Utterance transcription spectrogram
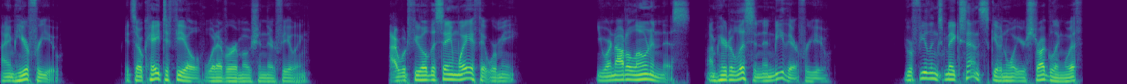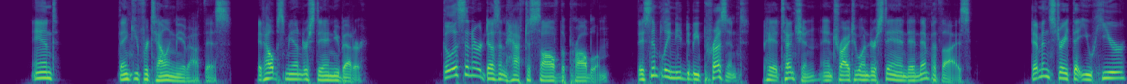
I am here for you. It's okay to feel whatever emotion they're feeling. I would feel the same way if it were me. You are not alone in this. I'm here to listen and be there for you. Your feelings make sense given what you're struggling with. And thank you for telling me about this. It helps me understand you better. The listener doesn't have to solve the problem. They simply need to be present, pay attention, and try to understand and empathize. Demonstrate that you hear,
